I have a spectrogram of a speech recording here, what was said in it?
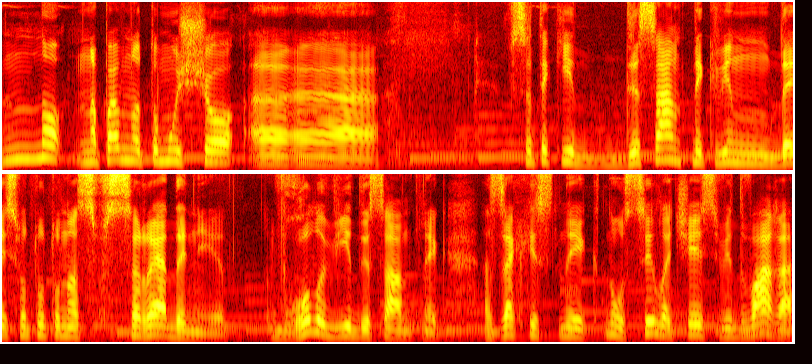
Ну, напевно, тому що все-таки десантник він десь отут у нас всередині. В голові десантник, захисник, ну сила, честь, відвага.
